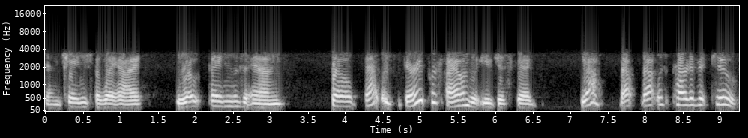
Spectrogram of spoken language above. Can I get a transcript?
and change the way I wrote things. And so that was very profound what you just said. Yeah, that that was part of it too.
